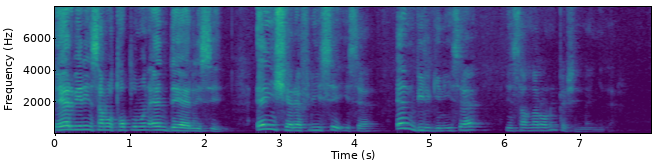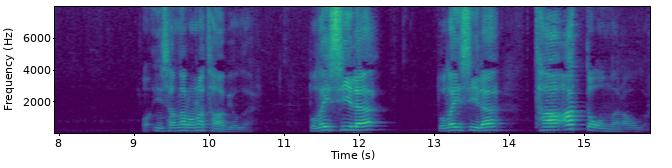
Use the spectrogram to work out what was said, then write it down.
Eğer bir insan o toplumun en değerlisi, en şereflisi ise, en bilgini ise insanlar onun peşinden gider. O insanlar ona tabi olur. Dolayısıyla dolayısıyla taat da onlara olur.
